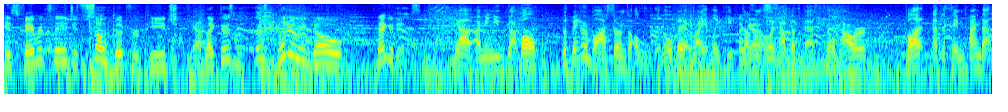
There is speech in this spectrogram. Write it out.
his favorite stage. It's so good for Peach. Yeah. Like there's there's literally no negatives. Yeah, I mean, you've got, well, the bigger blast zone's a little bit, right? Like, Peach I doesn't guess. always have the best kill power, but at the same time, that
